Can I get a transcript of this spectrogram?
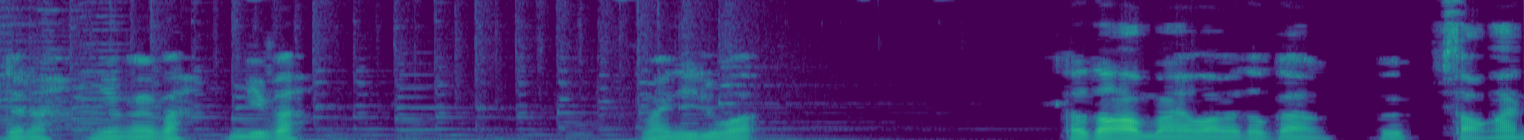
เดี๋ยวนะ ยังไงปะอย่างนี้ปะไม่นี่รั้วเราต้องเอาไม้วางไว้ตรงกลางปึ๊บสองอัน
